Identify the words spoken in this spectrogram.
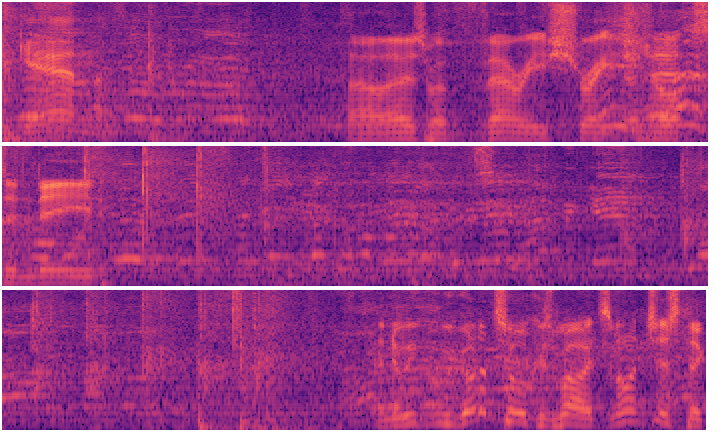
Again. Oh, those were very straight shots indeed. And we, we've got to talk as well, it's not just the,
